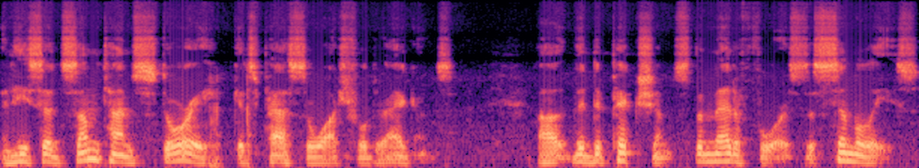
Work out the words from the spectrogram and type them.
And he said, sometimes story gets past the watchful dragons uh, the depictions, the metaphors, the similes,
